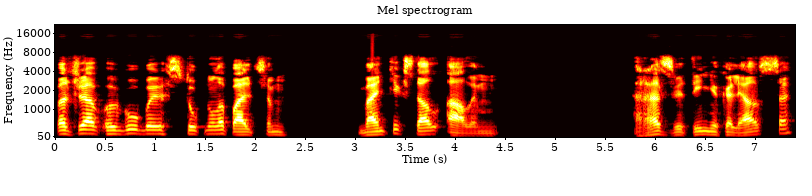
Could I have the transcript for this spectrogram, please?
поджав губы, стукнула пальцем. Бантик стал алым. — Разве ты не клялся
